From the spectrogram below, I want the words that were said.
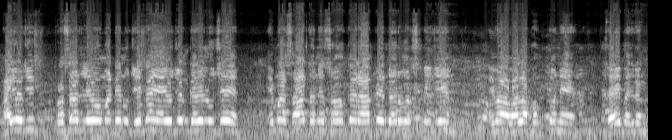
આયોજિત પ્રસાદ લેવા માટેનું જે કાંઈ આયોજન કરેલું છે, એમાં સાથ અને સહકાર આપે દર વર્ષની જેમ એવા વાલા ભક્તોને જય બજરંગ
